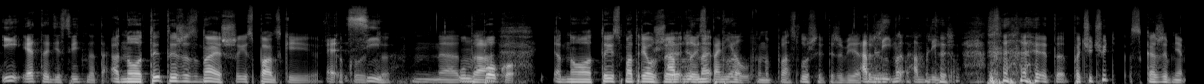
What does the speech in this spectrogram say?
и это действительно так. А, Но ты, ты же знаешь испанский Э, си. Э, Un да. poco. Но ты смотрел же... Hablo на-. Ну, послушай, ты же меня... ты же Облито, ты же- Это по чуть-чуть, скажи мне,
